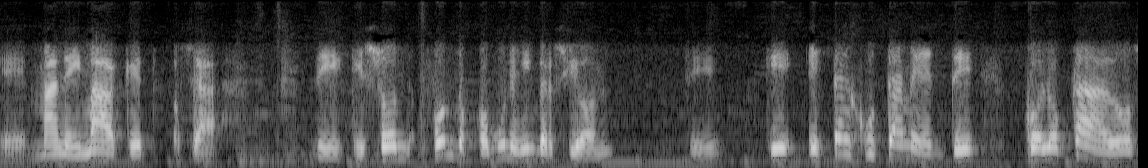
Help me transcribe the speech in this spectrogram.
eh, money market, o sea, de que son fondos comunes de inversión, ¿sí? que están justamente colocados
